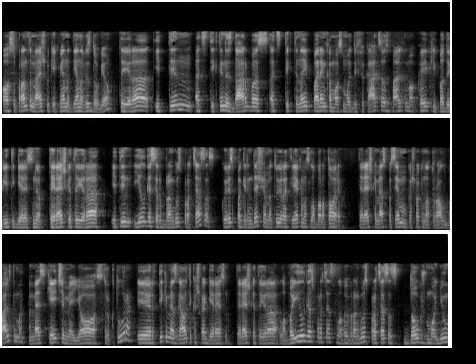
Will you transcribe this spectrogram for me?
o suprantame, aišku, kiekvieną dieną vis daugiau, tai yra itin atsitiktinis darbas, atsitiktinai parenkamos modifikacijos baltymo, kaip jį padaryti geresniu. Tai reiškia, tai yra itin ilgas ir brangus procesas, kuris pagrindė šiuo metu yra atliekamas laboratorijoje. Tai reiškia, mes pasiemam kažkokį natūralų baltymą, mes keičiame jo struktūrą ir tikimės gauti kažką geresnio. Tai reiškia, tai yra labai ilgas procesas, labai brangus procesas, daug žmonių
